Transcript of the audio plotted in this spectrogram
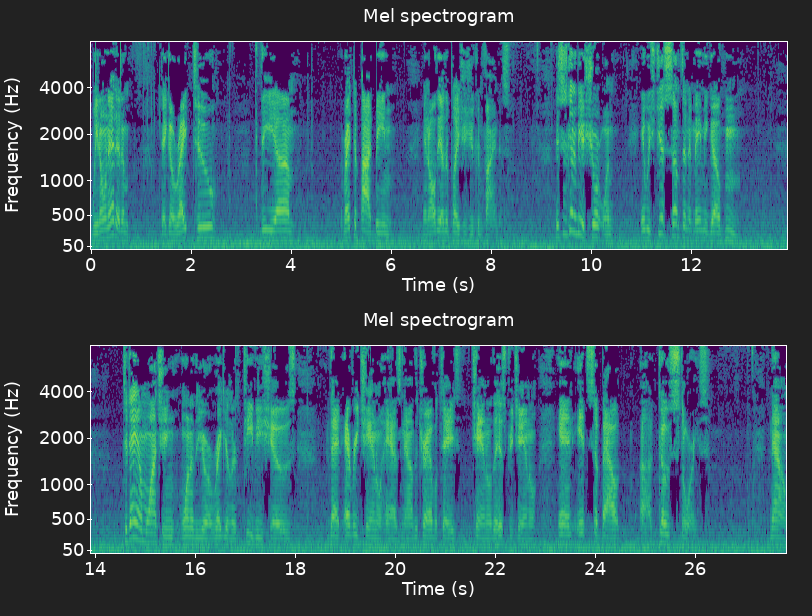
we don't edit them; they go right to the um, right to Podbean and all the other places you can find us. This is going to be a short one. It was just something that made me go, hmm. Today I'm watching one of your regular TV shows that every channel has now the Travel Taste channel, the History channel, and it's about uh, ghost stories. Now,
